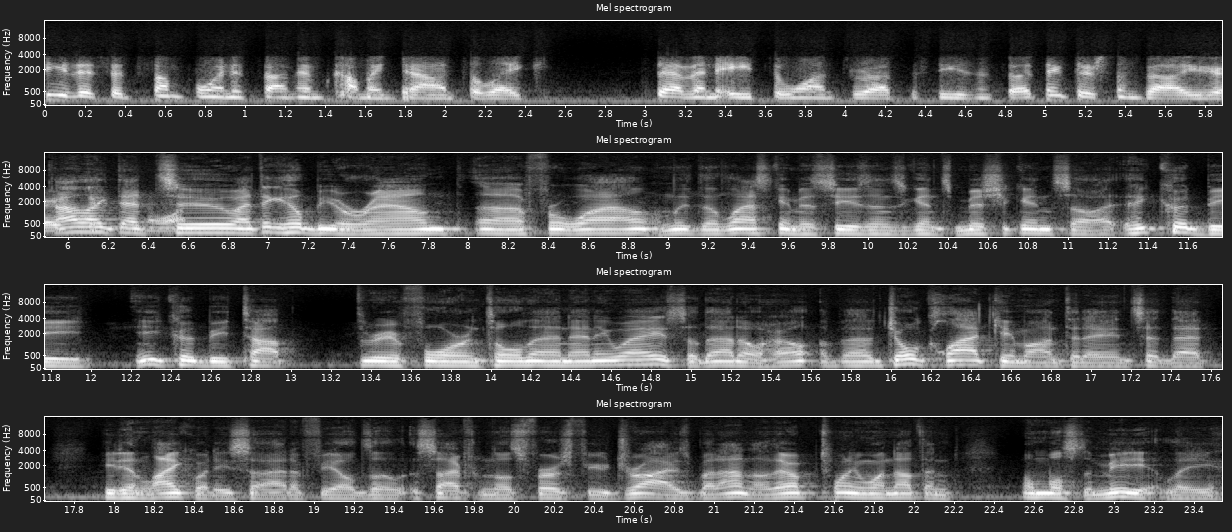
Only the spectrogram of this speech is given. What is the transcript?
see this at some point in time, him coming down to like 7, 8 to 1 throughout the season. So I think there's some value here. I like that to too. I think he'll be around uh, for a while. The last game of the season is against Michigan, so he could be he could be top three or four until then anyway. So that'll help. Uh, Joel Klatt came on today and said that he didn't like what he saw out of Fields aside from those first few drives. But I don't know. They're up twenty-one nothing almost immediately.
